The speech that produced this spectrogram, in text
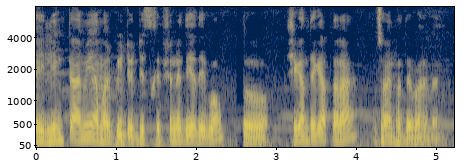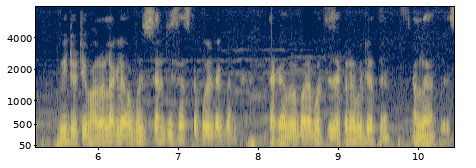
এই লিঙ্কটা আমি আমার ভিডিও ডিসক্রিপশনে দিয়ে দেব। তো সেখান থেকে আপনারা জয়েন হতে পারবেন। ভিডিওটি ভালো লাগলে অবশ্যই চ্যানেলটি সাবস্ক্রাইব করে রাখবেন। দেখা হবে পরবর্তী যে কোনো ভিডিওতে। আল্লাহ হাফেজ।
